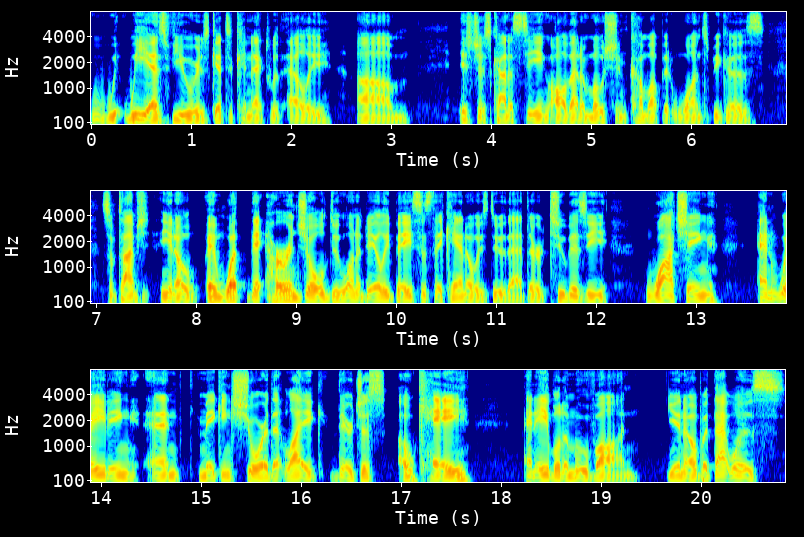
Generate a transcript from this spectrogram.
w- we as viewers get to connect with ellie um is just kind of seeing all that emotion come up at once because sometimes you know and what they, her and joel do on a daily basis they can't always do that. They're too busy watching and waiting and making sure that like they're just okay and able to move on you know but that was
